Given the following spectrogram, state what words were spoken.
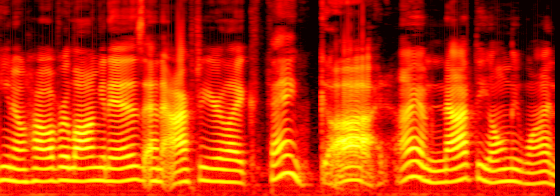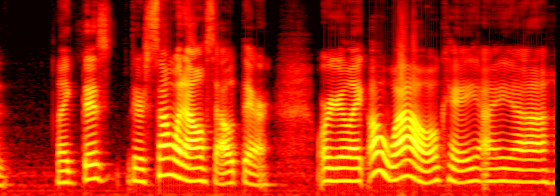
you know, however long it is. And after you're like, thank God, I am not the only one. Like this, there's someone else out there. Or you're like, oh, wow, okay, I, uh,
